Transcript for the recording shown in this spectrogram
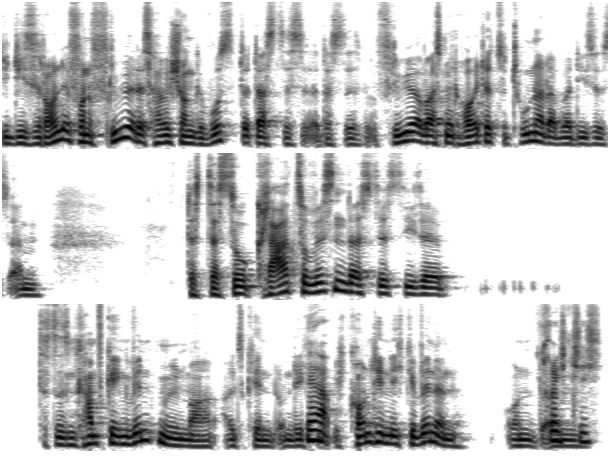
die, diese Rolle von früher, das habe ich schon gewusst, dass das, dass das früher was mit heute zu tun hat, aber dieses, ähm, dass das so klar zu wissen, dass das diese, dass das ein Kampf gegen Windmühlen war als Kind und ich, ja. ich konnte ihn nicht gewinnen. Und, ähm, Richtig. Ähm,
